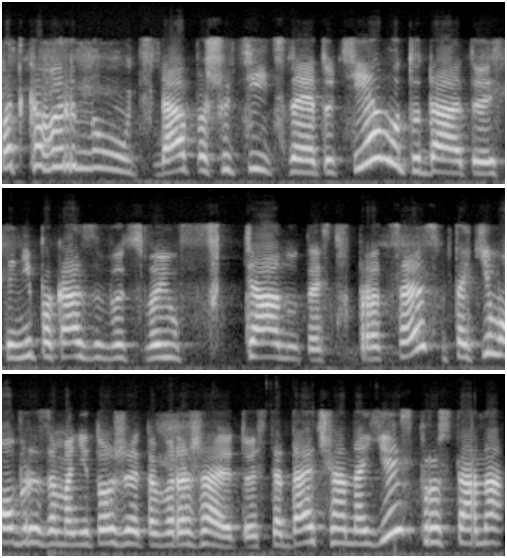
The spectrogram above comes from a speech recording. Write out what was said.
подковырнуть, да, пошутить на эту тему туда, то есть они показывают свою втянутость в процесс, таким образом они тоже это выражают. То есть отдача она есть, просто она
